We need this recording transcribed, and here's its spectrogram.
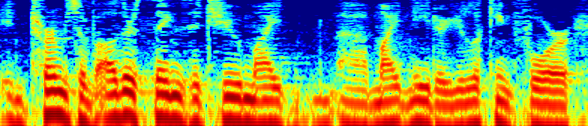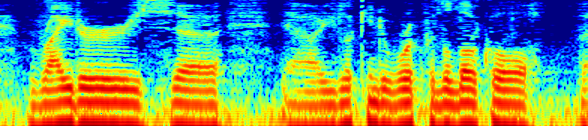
in terms of other things that you might uh, might need, are you looking for writers? Uh, uh, are you looking to work with the local, uh,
